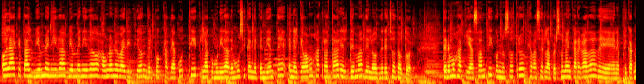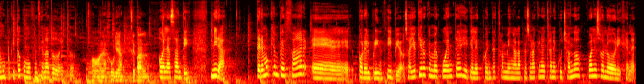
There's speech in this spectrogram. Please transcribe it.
Hola, ¿qué tal? Bienvenidas, bienvenidos a una nueva edición del podcast de Acoustic, la comunidad de música independiente, en el que vamos a tratar el tema de los derechos de autor. Tenemos aquí a Santi con nosotros, que va a ser la persona encargada de explicarnos un poquito cómo funciona todo esto. Hola Julia, ¿qué tal? hola Santi. Mira, tenemos que empezar eh, por el principio. O sea, yo quiero que me cuentes y que les cuentes también a las personas que nos están escuchando cuáles son los orígenes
